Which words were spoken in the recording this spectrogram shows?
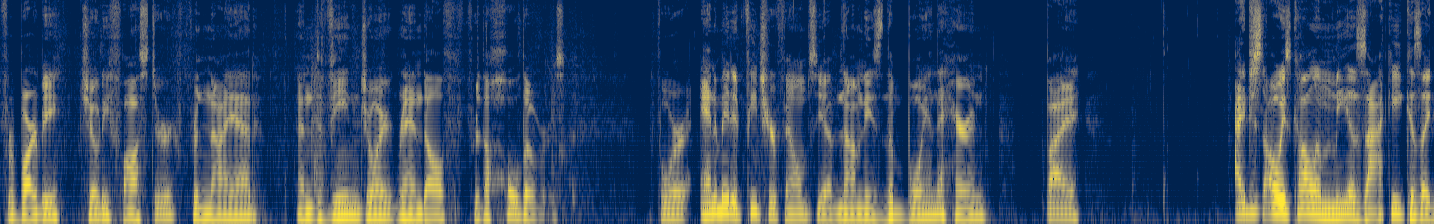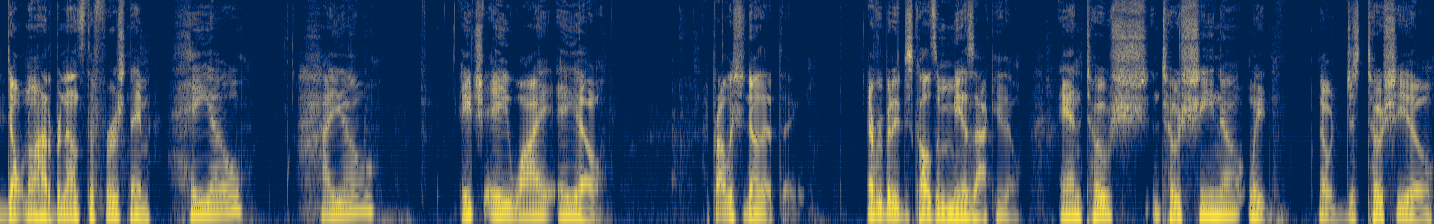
for Barbie, Jodie Foster for Nyad, and Da'Vine Joy Randolph for The Holdovers. For animated feature films, you have nominees The Boy and the Heron by I just always call him Miyazaki because I don't know how to pronounce the first name. Hayao? Hayao? H A Y A O. I probably should know that thing. Everybody just calls him Miyazaki though. And Tosh Toshino wait, no, just Toshio.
